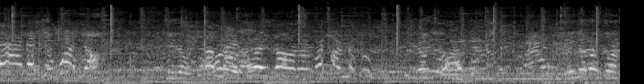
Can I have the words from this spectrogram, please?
Hai bên chiếu anh nhở? Thì đầu cho này bây giờ rồi bắt đầu. Thì nó rồi. Bây giờ đâu còn.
